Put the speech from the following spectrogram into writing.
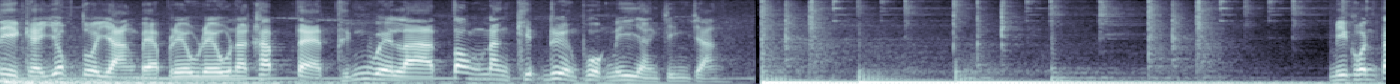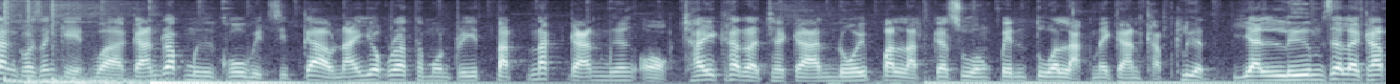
นี่แค่ยกตัวอย่างแบบเร็วๆนะครับ แต่ถึงเวลาต้องนั่งคิดเรื่องพวกนี้อย่างจริงจัง มีคนตั้งข้อสังเกตว่าการรับมือโควิด -19 นายกรัฐมนตรีตัดนักการเมืองออกใช้ข้าราชการ โดยปลัดกระทรวงเป็นตัวหลักในการขับเคลื่อน อย่าลืมซะละครับ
